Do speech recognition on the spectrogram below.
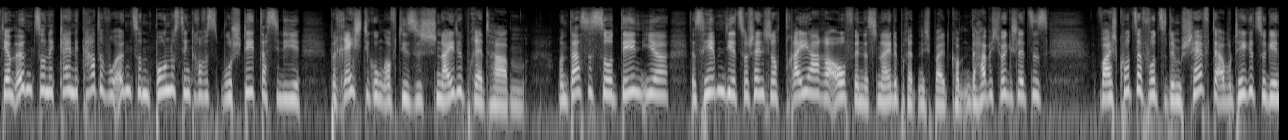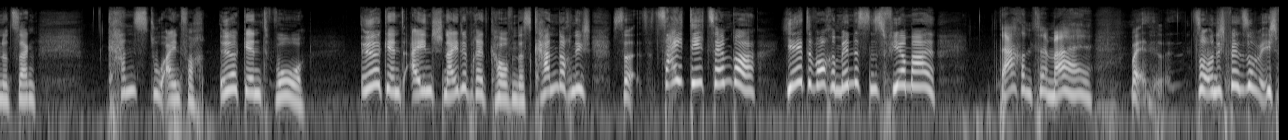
die haben irgend so eine kleine Karte, wo irgend so ein Bonusding drauf ist, wo steht, dass sie die Berechtigung auf dieses Schneidebrett haben. Und das ist so den ihr, das heben die jetzt wahrscheinlich noch drei Jahre auf, wenn das Schneidebrett nicht bald kommt. Und da habe ich wirklich letztens, war ich kurz davor, zu dem Chef der Apotheke zu gehen und zu sagen, kannst du einfach irgendwo irgendein Schneidebrett kaufen? Das kann doch nicht. Seit Dezember, jede Woche mindestens viermal. Sagen Sie mal. So, und ich bin so, ich,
